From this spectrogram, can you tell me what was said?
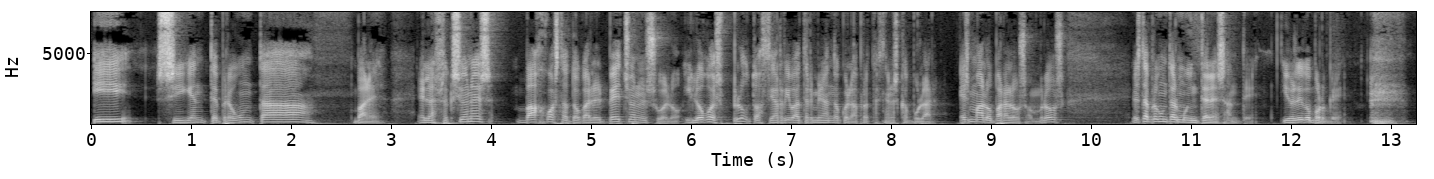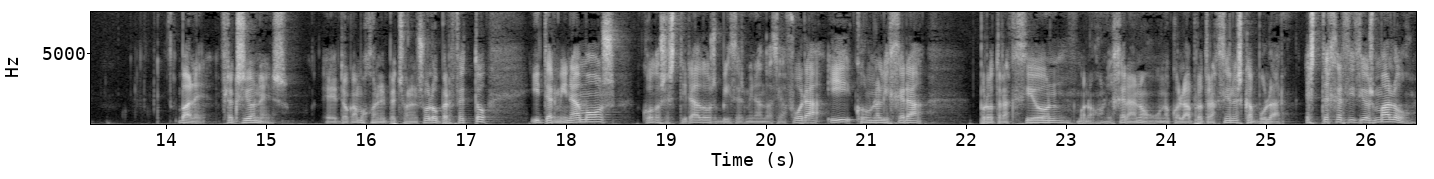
Y siguiente pregunta. Vale, en las flexiones bajo hasta tocar el pecho en el suelo y luego exploto hacia arriba terminando con la protección escapular. ¿Es malo para los hombros? Esta pregunta es muy interesante y os digo por qué. Vale, flexiones. Eh, tocamos con el pecho en el suelo, perfecto. Y terminamos, codos estirados, bíceps mirando hacia afuera y con una ligera protracción, bueno, ligera no, uno con la protracción escapular. ¿Este ejercicio es malo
